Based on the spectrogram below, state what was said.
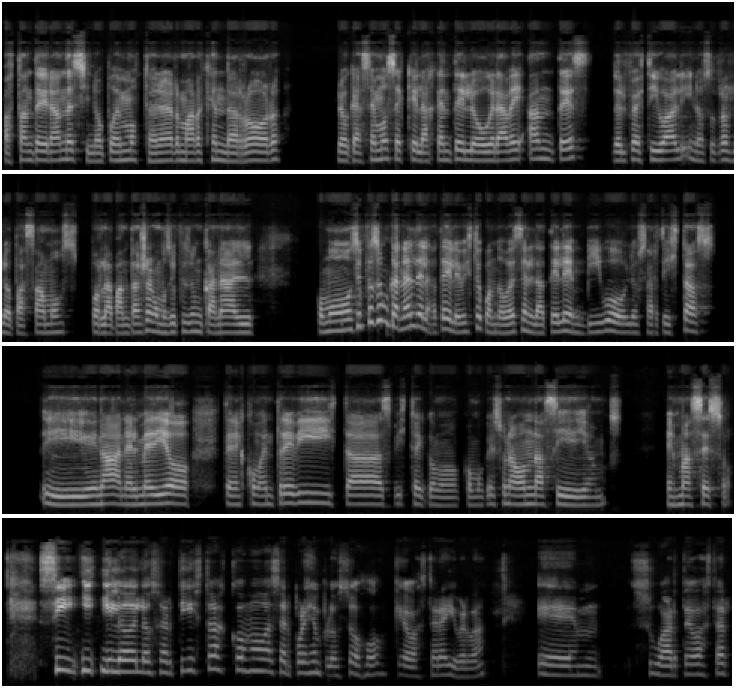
bastante grandes y no podemos tener margen de error, lo que hacemos es que la gente lo grabe antes del festival y nosotros lo pasamos por la pantalla como si fuese un canal, como si fuese un canal de la tele, ¿viste? Cuando ves en la tele en vivo los artistas. Y nada, en el medio tenés como entrevistas, ¿viste? Como, como que es una onda así, digamos. Es más eso. Sí, y, y lo de los artistas, ¿cómo va a ser? Por ejemplo, Soho, que va a estar ahí, ¿verdad? Em, su arte va a estar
